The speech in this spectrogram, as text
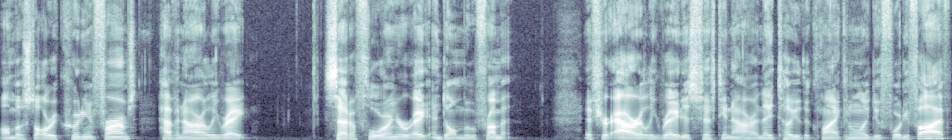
Almost all recruiting firms have an hourly rate. Set a floor on your rate and don't move from it. If your hourly rate is 50 an hour and they tell you the client can only do 45,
